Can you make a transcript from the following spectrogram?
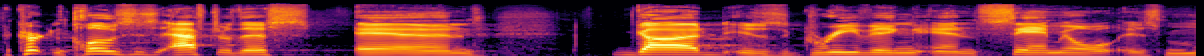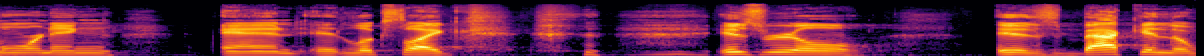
The curtain closes after this and God is grieving, and Samuel is mourning, and it looks like Israel is back in the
